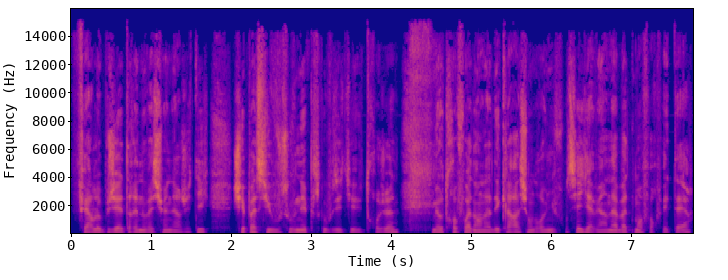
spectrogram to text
faire l'objet de rénovation énergétique. Je ne sais pas si vous vous souvenez, parce que vous étiez trop jeune, mais autrefois, dans la déclaration de revenus fonciers, il y avait un abattement forfaitaire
